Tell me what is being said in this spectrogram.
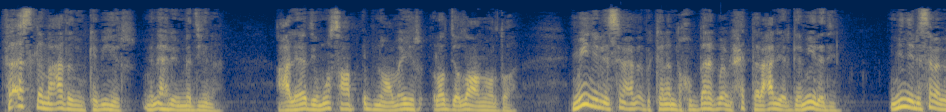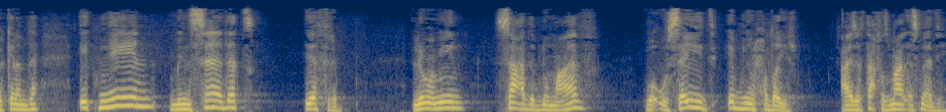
فأسلم عدد كبير من أهل المدينة على يد مصعب ابن عمير رضي الله عنه وأرضاه. مين اللي سمع بقى بالكلام ده؟ خد بالك بقى من الحتة العالية الجميلة دي. مين اللي سمع بالكلام ده؟ اتنين من سادة يثرب اللي هم مين؟ سعد بن معاذ وأسيد ابن الحضير. عايزك تحفظ معايا الأسماء دي.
